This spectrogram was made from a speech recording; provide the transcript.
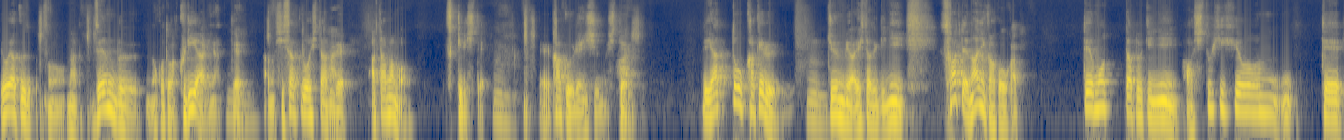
ようやく、その、なんだ全部のことがクリアになって、うんあの、試作をしたんで、はい頭もすっきりして、うん。えー書く練習もして、はいで、やっと書けるうん。準備ができたときに、さて何書こうかって思ったときに、あ、詩と批評って、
